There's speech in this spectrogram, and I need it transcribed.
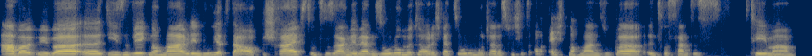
Aber über äh, diesen Weg nochmal, den du jetzt da auch beschreibst und zu sagen, wir werden Solomütter oder ich werde Solomutter, das finde ich jetzt auch echt nochmal ein super interessantes Thema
